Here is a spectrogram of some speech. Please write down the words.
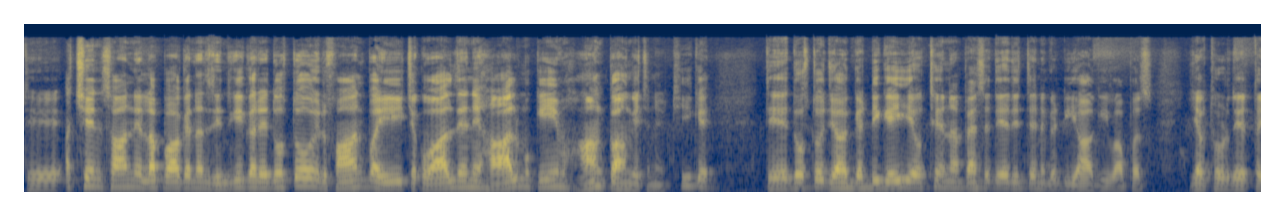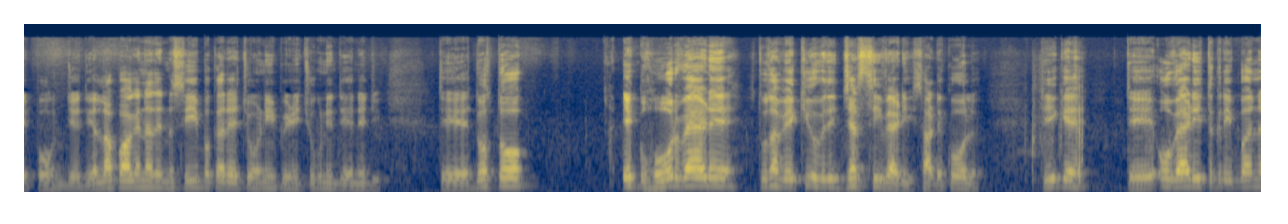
ਤੇ ਅੱਛੇ ਇਨਸਾਨ ਨੇ ਅੱਲਾਹ ਪਾਕ ਇਹਨਾਂ ਦੀ ਜ਼ਿੰਦਗੀ ਕਰੇ। ਦੋਸਤੋ, ਇਰਫਾਨ ਭਾਈ ਚਕਵਾਲ ਦੇ ਨੇ ਹਾਲ ਮੁਕੀਮ ਹਾਂਗਕਾਂਗ ਵਿੱਚ ਨੇ, ਠੀਕ ਹੈ? ਤੇ ਦੋਸਤੋ ਜਦ ਗੱਡੀ ਗਈ ਹੈ, ਉੱਥੇ ਨਾ ਪੈਸੇ ਦੇ ਦਿੱਤੇ ਨੇ, ਗੱਡੀ ਆ ਗਈ ਵਾਪਸ ਜਦ ਥੋੜੀ ਦੇਰ ਤੱਕ ਪਹੁੰਚ ਜੇ ਅੱਲਾਹ ਪਾਕ ਇਹਨਾਂ ਦੇ ਨਸੀਬ ਕਰੇ, ਚੋਣੀ ਪੀਣੀ ਚੁਗਣੀ ਦੇ ਨੇ ਜੀ। ਤੇ ਦੋਸਤੋ, ਇੱਕ ਹੋਰ ਵੈੜ ਹੈ, ਤੁਸੀਂ ਵੇਖੀ ਹੋਵੇ ਦੀ ਜਰਸੀ ਵੈੜੀ ਸਾਡੇ ਕੋਲ, ਠੀਕ ਹੈ? ਤੇ ਉਹ ਵੈੜੀ ਤਕਰੀਬਨ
